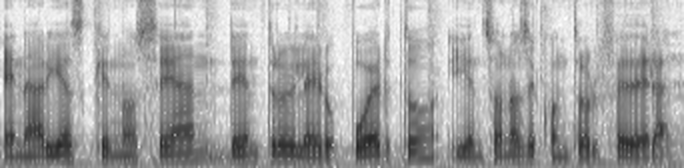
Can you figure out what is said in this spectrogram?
en áreas que no sean dentro del aeropuerto y en zonas de control federal.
